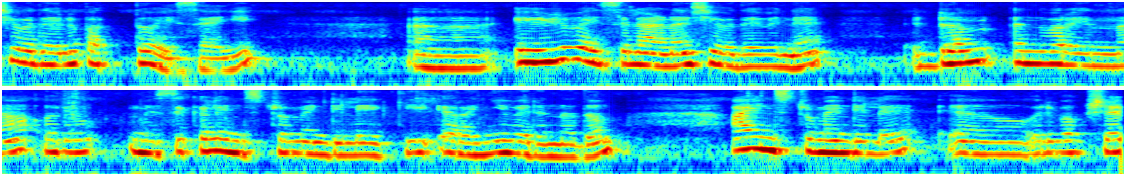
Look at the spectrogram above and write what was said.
ശിവദേവിന് പത്ത് വയസ്സായി. ഏഴ് വയസ്സിലാണ് ശിവദേവിന് ഡ്രം എന്ന് പറയുന്ന ഒരു മ്യൂസിക്കൽ ഇൻസ്ട്രുമെന്റിലേക്ക് ഇറങ്ങി വരുന്നതും ആ ഇൻസ്ട്രുമെന്റിൽ ഒരു പക്ഷേ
